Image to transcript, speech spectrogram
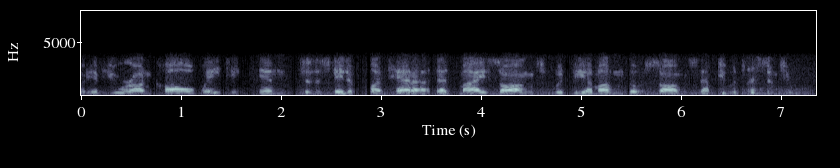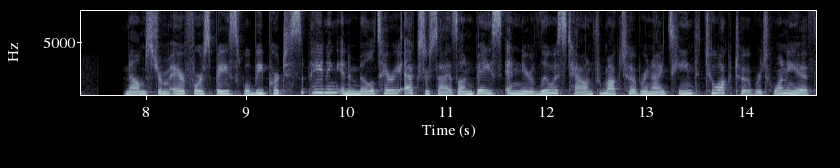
if you were on call waiting in to the state of Montana, that my songs would be among those songs that we would listen to. Malmstrom Air Force Base will be participating in a military exercise on base and near Lewistown from October 19th to October 20th.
